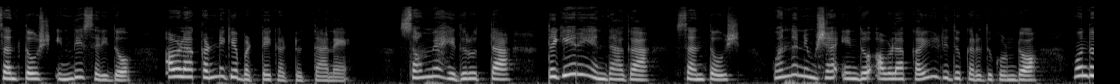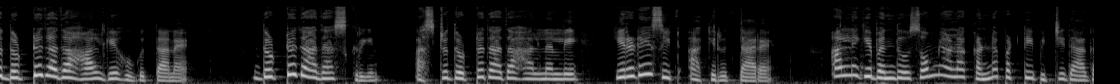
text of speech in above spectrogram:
ಸಂತೋಷ್ ಹಿಂದೆ ಸರಿದು ಅವಳ ಕಣ್ಣಿಗೆ ಬಟ್ಟೆ ಕಟ್ಟುತ್ತಾನೆ. ಸೌಮ್ಯ ಹೆದರುತ್ತಾ ತೆಗೇರಿ ಎಂದಾಗ ಸಂತೋಷ್ ಒಂದು ನಿಮಿಷ ಎಂದು ಅವಳ ಕೈ ಹಿಡಿದು ಕರೆದುಕೊಂಡು ಒಂದು ದೊಡ್ಡದಾದ ಹಾಲ್ಗೆ ಹೋಗುತ್ತಾನೆ. ದೊಡ್ಡದಾದ ಸ್ಕ್ರೀನ್. ಅಷ್ಟು ದೊಡ್ಡದಾದ ಹಾಲ್ನಲ್ಲಿ ಎರಡೇ ಸೀಟ್ ಹಾಕಿರುತ್ತಾರೆ. ಅಲ್ಲಿಗೆ ಬಂದು ಸೌಮ್ಯಳ ಕಣ್ಣಪಟ್ಟಿ ಬಿಚ್ಚಿದಾಗ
